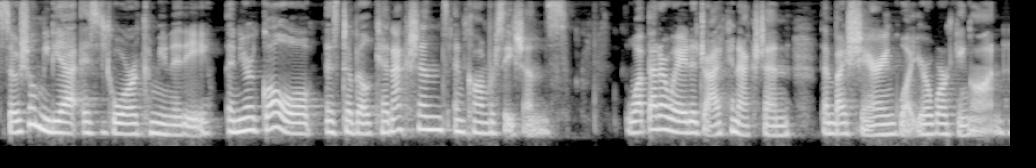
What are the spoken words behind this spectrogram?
social media is your community, and your goal is to build connections and conversations. What better way to drive connection than by sharing what you're working on?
